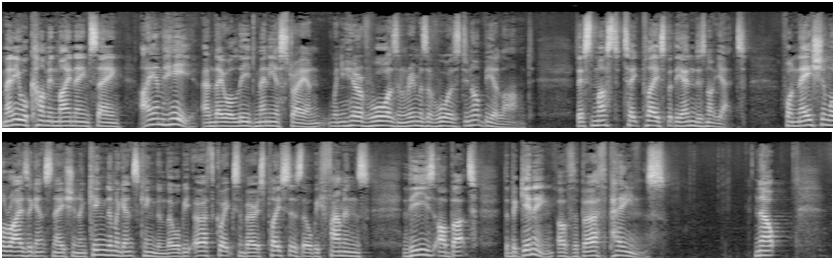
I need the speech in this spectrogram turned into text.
Many will come in my name saying, I am he, and they will lead many astray. And when you hear of wars and rumors of wars, do not be alarmed. This must take place, but the end is not yet. For nation will rise against nation, and kingdom against kingdom. There will be earthquakes in various places, there will be famines. These are but the beginning of the birth pains. Now,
